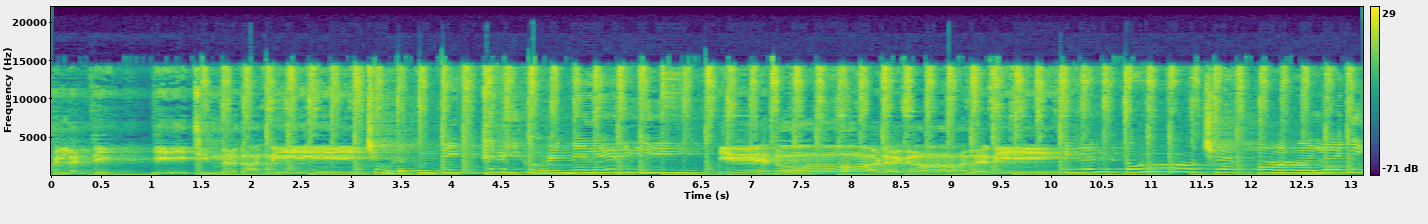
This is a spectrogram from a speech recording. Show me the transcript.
జాబిలంటి ఈ చిన్నదాన్ని చూడకుంటే నీకు వెన్నెలేది. ఏదో అడగాలని. ఎంతో చెప్పాలని.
